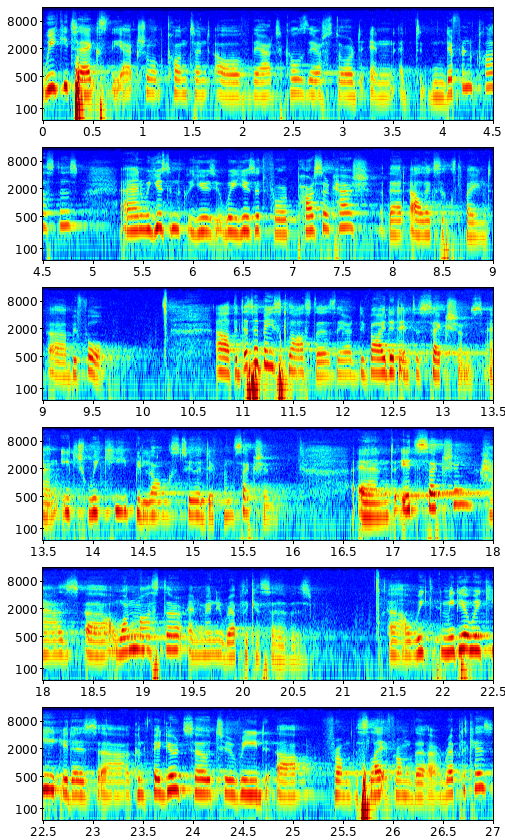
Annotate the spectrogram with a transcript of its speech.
Wikitext, the actual content of the articles, they are stored in, in different clusters. And we use, it, use, we use it for parser cache that Alex explained uh, before. Uh, the database clusters, they are divided into sections, and each wiki belongs to a different section. And each section has uh, one master and many replica servers. Uh, Wiki, MediaWiki, it is uh, configured so to read uh, from, the from the replicas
